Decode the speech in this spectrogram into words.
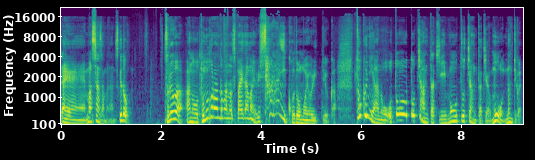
えー、まあシャザムなんですけどそれはあのトム・ホランド版のスパイダーマンよりさらに子供寄りっていうか特にあの弟ちゃんたち妹ちゃんたちはもうなんていうか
